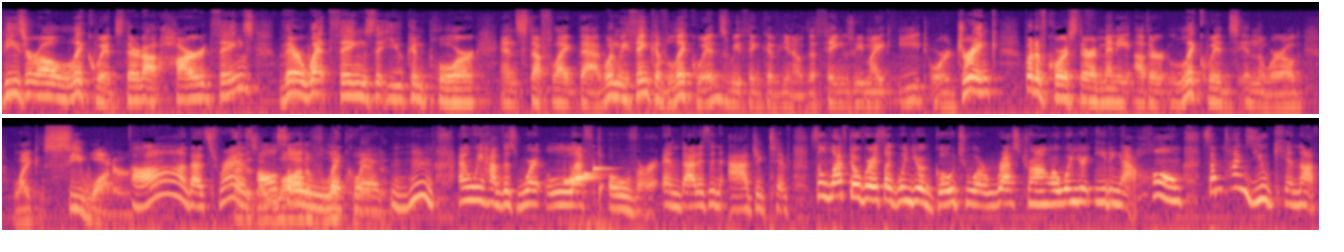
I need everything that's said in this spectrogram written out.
these are all liquids. They're not hard things, they're wet things that you can pour and stuff like that. When we think of liquids, we think of, you know, the things we might eat or drink, but of course there are many other liquids in the world like seawater. Ah, that's right. That it's also lot of liquid. liquid. hmm And we have this word leftover, and that is an adjective. So leftover is like when you go to a restaurant or when you're eating at home. Sometimes you cannot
